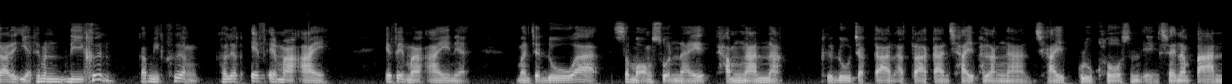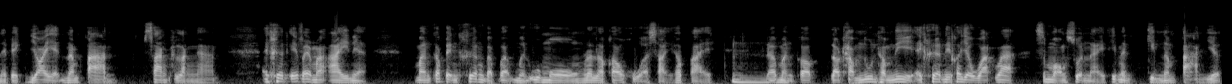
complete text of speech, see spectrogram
รายละเอียดให้มันดีขึ้น ก็มีเครื่องเขาเรียก fMRI fMRI เนี่ยมันจะดูว่าสมองส่วนไหนทำงานหนัก คือดูจากการอัตราการใช้พลังงานใช้กลูโคสนั่นเองใช้น้ำตาลในไปย่อยน้ำตาล สร้างพลังงานไอ้เครื่อง fMRI เนี่ยมันก็เป็นเครื่องแบบว่าเหมือนอุโมงค์แล้วเราก็เอาหัวใส่เข้าไป แล้วมันก็เราทำนู่นทำนี่ไอ้เครื่องนี้เขาจะวัดว่าสมองส่วนไหนที่มันกินน้ำตาลเยอะ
